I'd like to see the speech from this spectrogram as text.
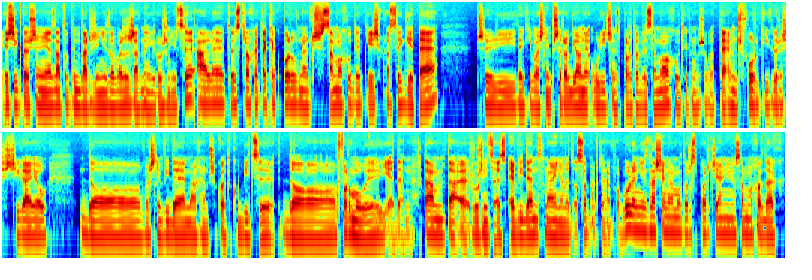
Jeśli ktoś się nie zna, to tym bardziej nie zauważy żadnej różnicy, ale to jest trochę tak jak porównać samochód jakiejś klasy GT czyli taki właśnie przerobiony uliczny sportowy samochód, jak na przykład te M4, które się ścigają, do właśnie w IDM-ach, na przykład Kubicy, do Formuły 1. Tam ta różnica jest ewidentna i nawet osoba, która w ogóle nie zna się na motorsporcie ani na samochodach,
